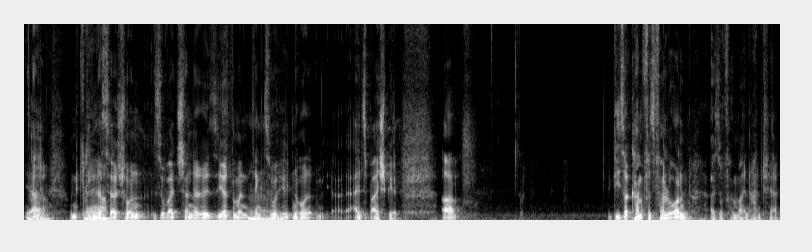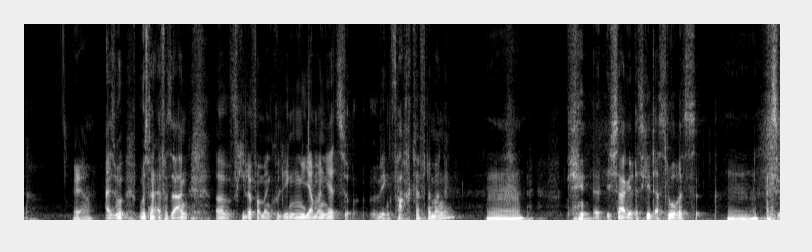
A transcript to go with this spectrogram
ja, ja. und kriegen das ja schon so weit standardisiert und man mhm. denkt so Hilton oh, als Beispiel. Äh, dieser Kampf ist verloren, also für mein Handwerk. Ja. Also muss man einfach sagen, äh, viele von meinen Kollegen jammern jetzt wegen Fachkräftemangel. Mhm. Ich sage, das geht erst los. Mhm. Also,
